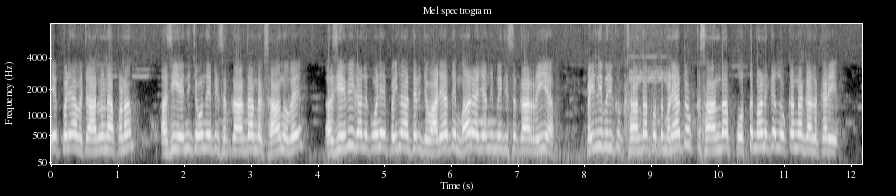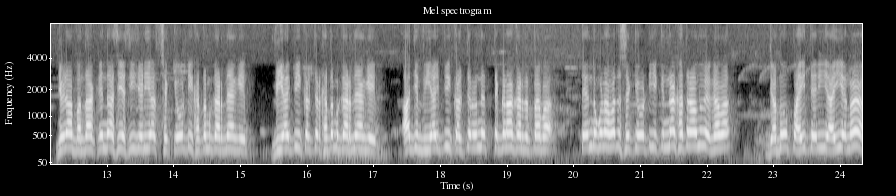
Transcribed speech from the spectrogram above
ਇਹ ਪੜਿਆ ਵਿਚਾਰ ਲੈਣਾ ਆਪਣਾ। ਅਸੀਂ ਇਹ ਨਹੀਂ ਚਾਹੁੰਦੇ ਵੀ ਸਰਕਾਰ ਦਾ ਨੁਕਸਾਨ ਹੋਵੇ। ਅਸੀਂ ਇਹ ਵੀ ਗੱਲ ਕੋਣੇ ਪਹਿਲਾਂ ਤੇਰੇ ਜਵਾੜਿਆ ਤੇ ਮਹਾਰਾਜਾ ਦੀ ਮੇਰੀ ਸਰਕਾਰ ਰਹੀ ਆ। ਪਹਿਲੀ ਵਾਰੀ ਕੋਈ ਕਿਸਾਨ ਦਾ ਪੁੱਤ ਬਣਿਆ ਤੇ ਉਹ ਕਿਸਾਨ ਦਾ ਪੁੱਤ ਬਣ ਕੇ ਲੋਕਾਂ ਨਾਲ ਗੱਲ ਕਰੇ। ਜਿਹੜਾ ਬੰਦਾ ਕਹਿੰਦਾ ਸੀ, ਅਸੀਂ ਜਿਹੜੀ ਆ ਸਿਕਿਉਰਿਟੀ ਖਤਮ ਕਰ ਦਿਆਂਗੇ ਵੀਆਈਪੀ ਕਲਚਰ ਖਤਮ ਕਰ ਦਿਆਂਗੇ। ਅੱਜ ਵੀਆਈਪੀ ਕਲਚਰ ਉਹਨੇ ਤਿੱਗਣਾ ਕਰ ਦਿੱਤਾ ਵਾ। ਤਿੰਨ ਗੁਣਾ ਵੱਧ ਸਿਕਿਉਰਿਟੀ ਕਿੰਨਾ ਖਤਰਾ ਉਹਨੂੰ ਹੈਗਾ ਵਾ? ਜਦੋਂ ਭਾਈ ਤੇਰੀ ਆਈ ਹੈ ਨਾ,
